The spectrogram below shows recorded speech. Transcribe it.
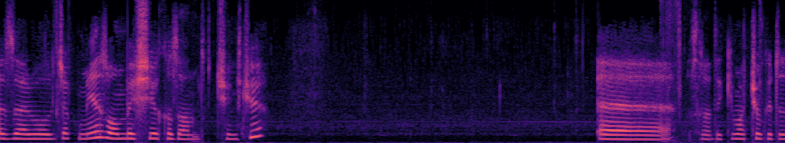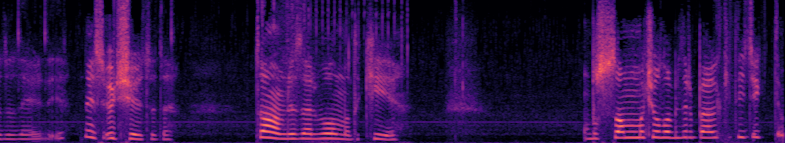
Rezerve olacak mıyız? 15'liye kazandık çünkü. Ee, sıradaki maç çok kötü de değildi. Neyse 3 şey ötede. Tamam rezerve olmadık iyi. Bu son maç olabilir belki diyecektim.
